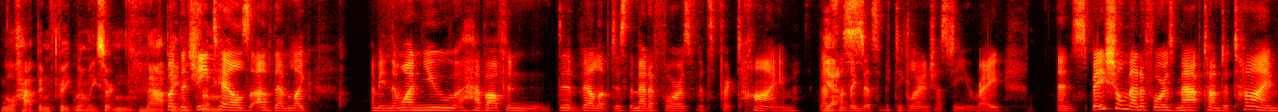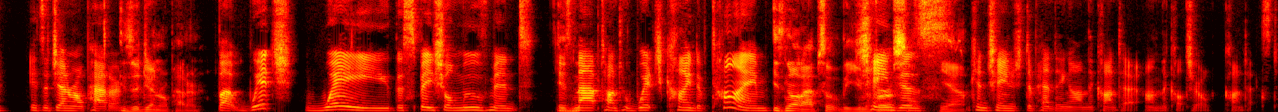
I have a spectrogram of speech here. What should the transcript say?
will happen frequently, mm-hmm. certain mappings. But the details from... of them, like I mean, the one you have often developed is the metaphors for time. That's yes. something that's a particular interest to you, right? And spatial metaphors mapped onto time it's a general pattern. Is a general pattern. But which way the spatial movement is, is mapped onto which kind of time is not absolutely universal. Changes yeah. can change depending on the context on the cultural context.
